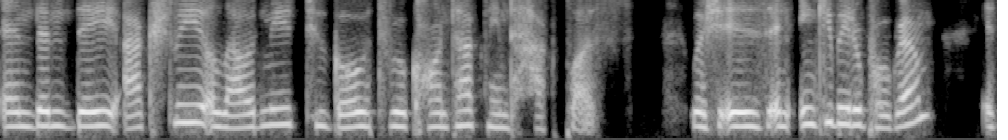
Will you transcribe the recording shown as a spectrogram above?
And then they actually allowed me to go through a contact named Hack Plus, which is an incubator program. If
